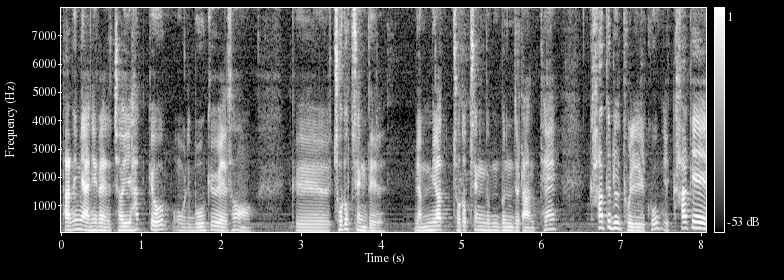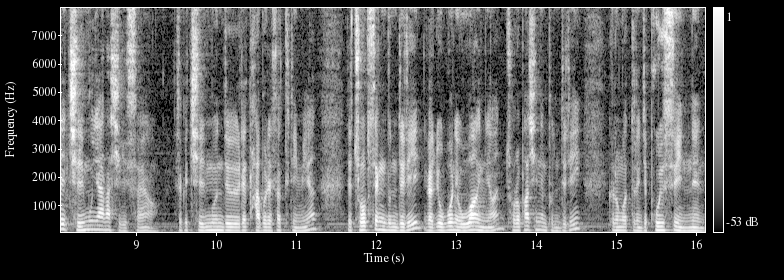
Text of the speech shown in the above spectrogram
다름이 아니라 저희 학교 우리 모교에서 그 졸업생들 몇몇 졸업생분들한테 카드를 돌리고 이 카드에 질문이 하나씩 있어요 그래서 그 질문들에 답을 해서 드리면 졸업생분들이 그러니까 요번에 5학년 졸업하시는 분들이 그런 것들을 이제 볼 수 있는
